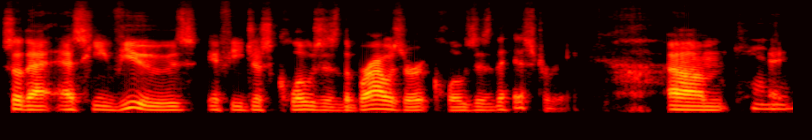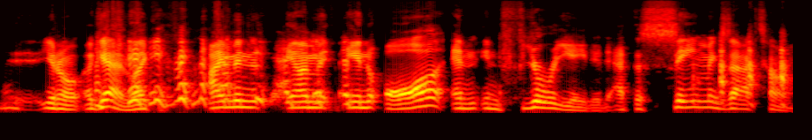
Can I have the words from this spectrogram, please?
so that as he views, if he just closes the browser, it closes the history. Um, Can't even. eh, you know, again, like even- I'm in I'm even. in awe and infuriated at the same exact time,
